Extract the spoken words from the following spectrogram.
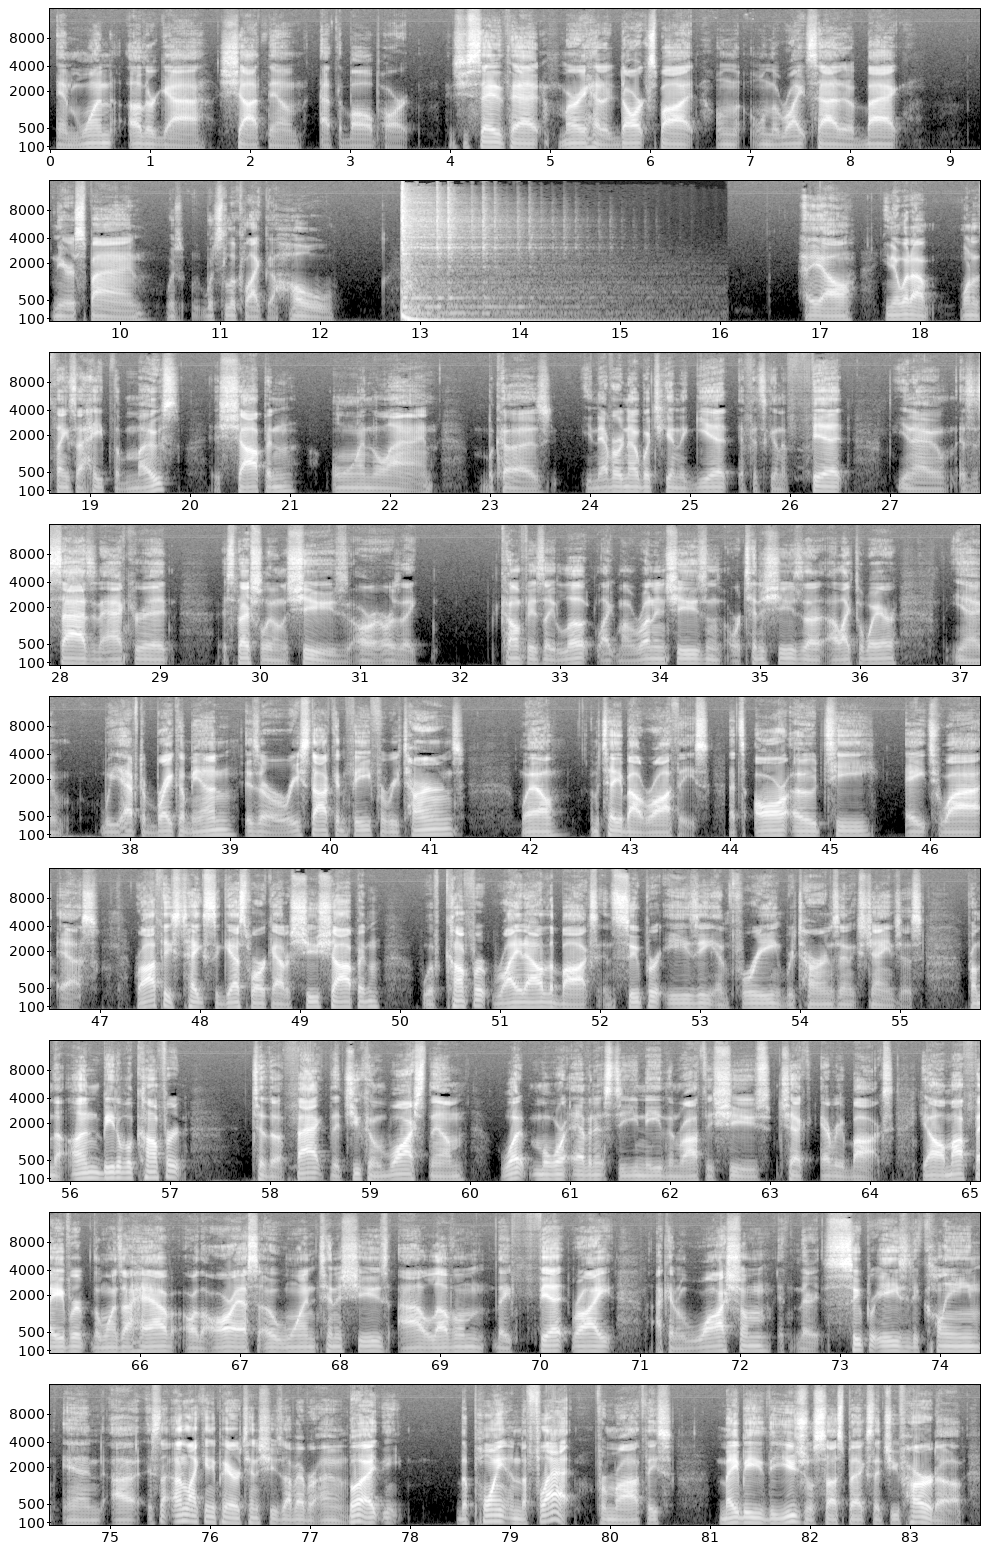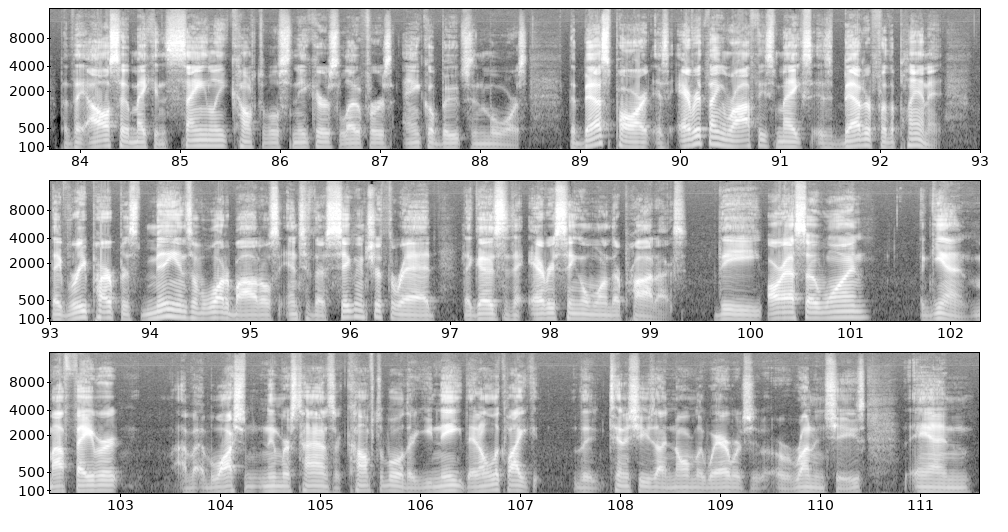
and one other guy shot them at the ballpark. And she stated that Murray had a dark spot on the, on the right side of the back near his spine, which, which looked like a hole. Hey, y'all, you know what? I, one of the things I hate the most is shopping online because you never know what you're going to get, if it's going to fit, you know, is the size inaccurate, especially on the shoes, or, or is they comfy as they look, like my running shoes and, or tennis shoes that I like to wear. You know, we have to break them in. Is there a restocking fee for returns? Well, let me tell you about Rothy's. That's R O T H Y S. Rothy's takes the guesswork out of shoe shopping with comfort right out of the box and super easy and free returns and exchanges. From the unbeatable comfort to the fact that you can wash them, what more evidence do you need than Rothy's shoes? Check every box. Y'all, my favorite, the ones I have, are the RS01 tennis shoes. I love them. They fit right. I can wash them. They're super easy to clean, and uh, it's not unlike any pair of tennis shoes I've ever owned. But the point and the flat from Rothy's may be the usual suspects that you've heard of, but they also make insanely comfortable sneakers, loafers, ankle boots, and more. The best part is everything Rothy's makes is better for the planet. They've repurposed millions of water bottles into their signature thread that goes into every single one of their products. The RSO1, again, my favorite. I've washed them numerous times. They're comfortable, they're unique, they don't look like the tennis shoes I normally wear, which are running shoes, and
